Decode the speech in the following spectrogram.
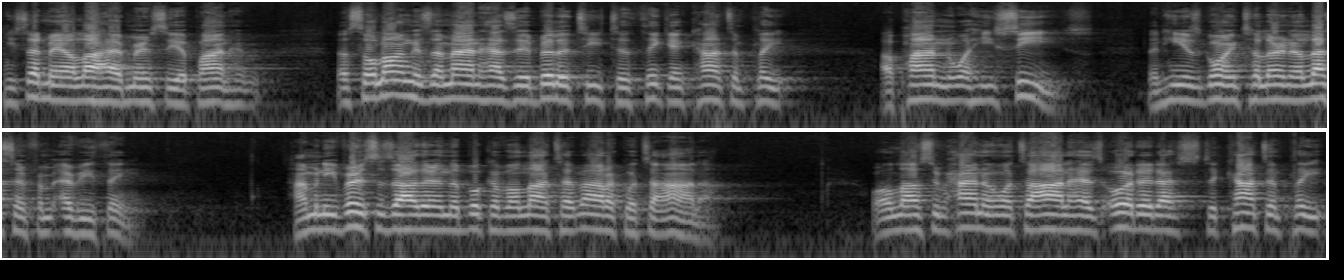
he said, May Allah have mercy upon him. That so long as a man has the ability to think and contemplate upon what he sees, then he is going to learn a lesson from everything. How many verses are there in the book of Allah Tabarak wa Ta'ala? Well, Allah subhanahu wa ta'ala has ordered us to contemplate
